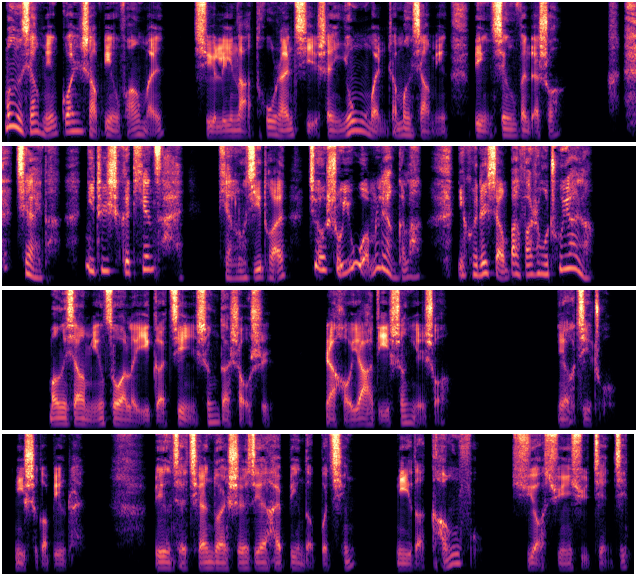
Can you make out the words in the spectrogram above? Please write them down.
孟祥明关上病房门。许丽娜突然起身，拥吻着孟祥明，并兴奋地说：“亲爱的，你真是个天才！天龙集团就要属于我们两个了，你快点想办法让我出院啊！孟祥明做了一个晋升的手势，然后压低声音说：“你要记住，你是个病人，并且前段时间还病得不轻，你的康复需要循序渐进。”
